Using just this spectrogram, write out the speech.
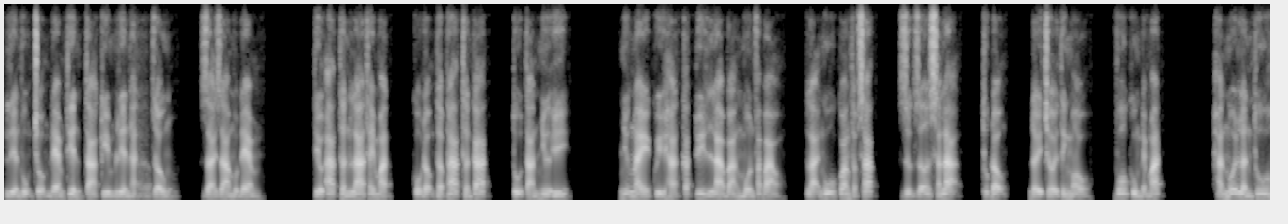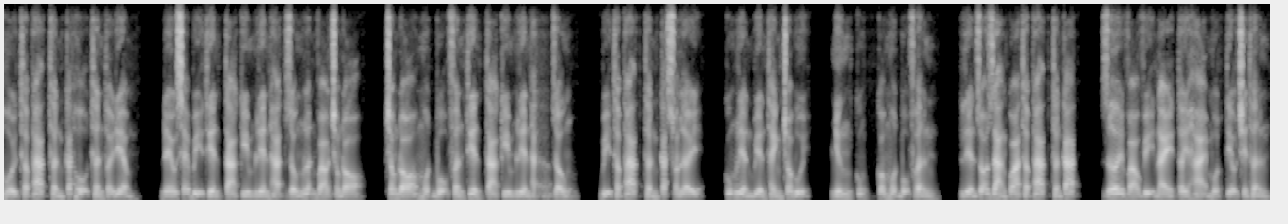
liền vụ trộm đem thiên tà kim liên hạt giống, giải ra một đem. Tiểu ác thần la thay mặt, cổ động thập ác thần cát, tụ tán như ý. Những này quỷ hạt cắt tuy là bảng môn pháp bảo, lại ngũ quang thập sắc, rực rỡ sán lạ, thúc động, đầy trời tinh màu, vô cùng đẹp mắt. Hắn mỗi lần thu hồi thập ác thần cắt hộ thân thời điểm, đều sẽ bị thiên tà kim liên hạt giống lẫn vào trong đó trong đó một bộ phân thiên tà kim liên hạt giống bị thập ác thần cắt xoắn lấy, cũng liền biến thành cho bụi, nhưng cũng có một bộ phân liền rõ ràng qua thập ác thần cắt rơi vào vị này tây hải một tiểu trên thân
